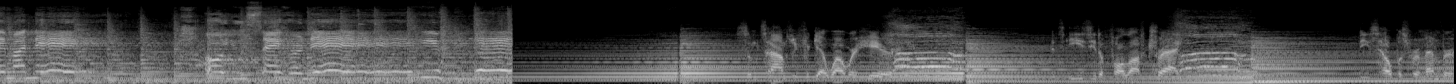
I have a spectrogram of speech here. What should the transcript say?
say my name, or you say her name. Yeah. Sometimes we forget why we're here. It's easy to fall off track. These help us remember.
